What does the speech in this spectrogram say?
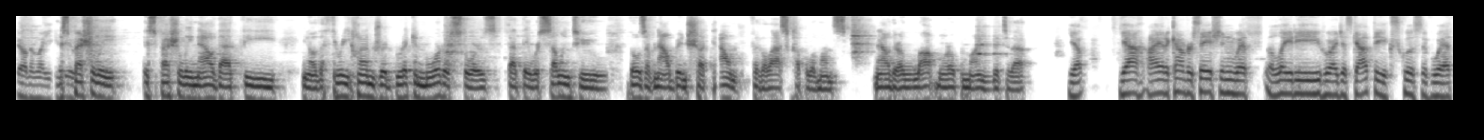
Than what you can especially, do. Especially now that the you know the 300 brick and mortar stores that they were selling to those have now been shut down for the last couple of months now they're a lot more open-minded to that yep yeah i had a conversation with a lady who i just got the exclusive with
